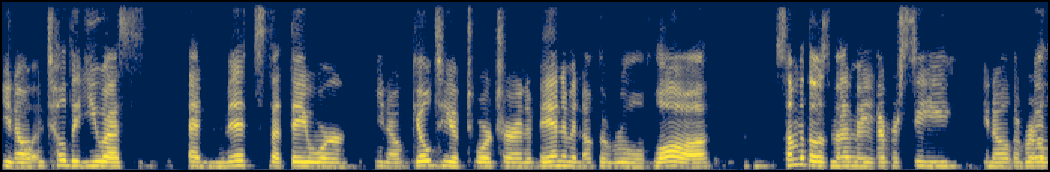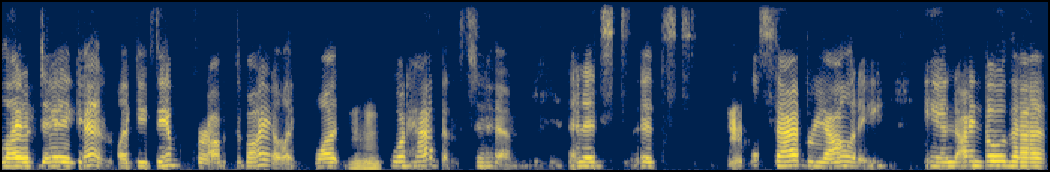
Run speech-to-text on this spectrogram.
you know, until the U.S. admits that they were, you know, guilty of torture and abandonment of the rule of law, some of those men may never see, you know, the real light of day again. Like the example for Abu like what mm-hmm. what happens to him, and it's it's a sad reality. And I know that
